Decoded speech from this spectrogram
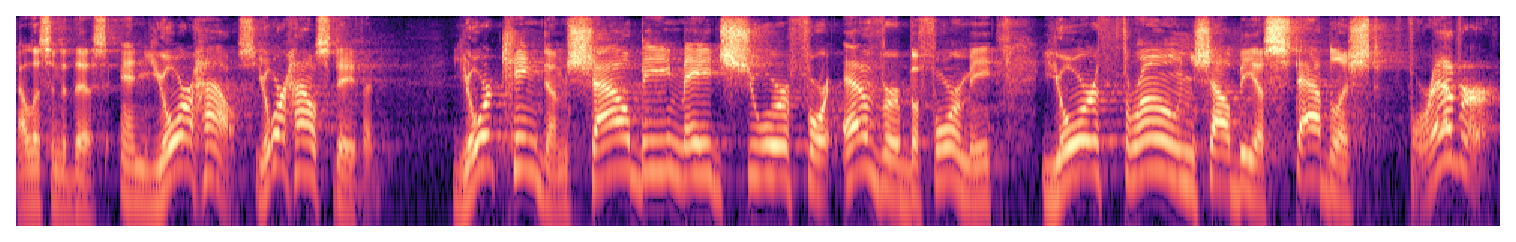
Now listen to this. And your house, your house, David, your kingdom shall be made sure forever before me. Your throne shall be established forever.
